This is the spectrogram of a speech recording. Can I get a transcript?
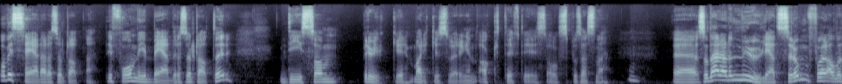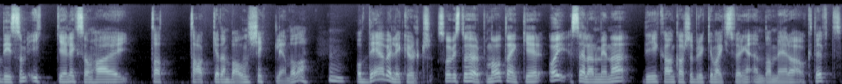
Og vi ser da resultatene. De får mye bedre resultater, de som bruker markedsføringen aktivt i salgsprosessene. Mm. Så der er det mulighetsrom for alle de som ikke liksom har tatt tak i den ballen skikkelig ennå. da. Og det er veldig kult. Så hvis du hører på nå og tenker oi, selgerne mine de kan kanskje bruke markedsføringen enda mer aktivt,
